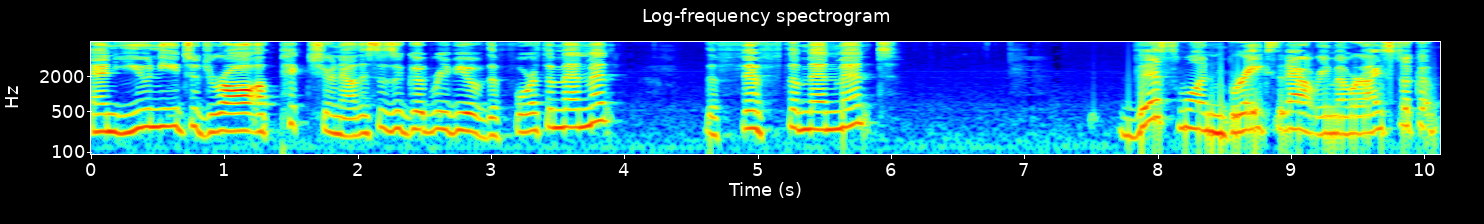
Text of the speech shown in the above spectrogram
and you need to draw a picture now. This is a good review of the Fourth Amendment, the Fifth Amendment, this one breaks it out. Remember, I stuck, up,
